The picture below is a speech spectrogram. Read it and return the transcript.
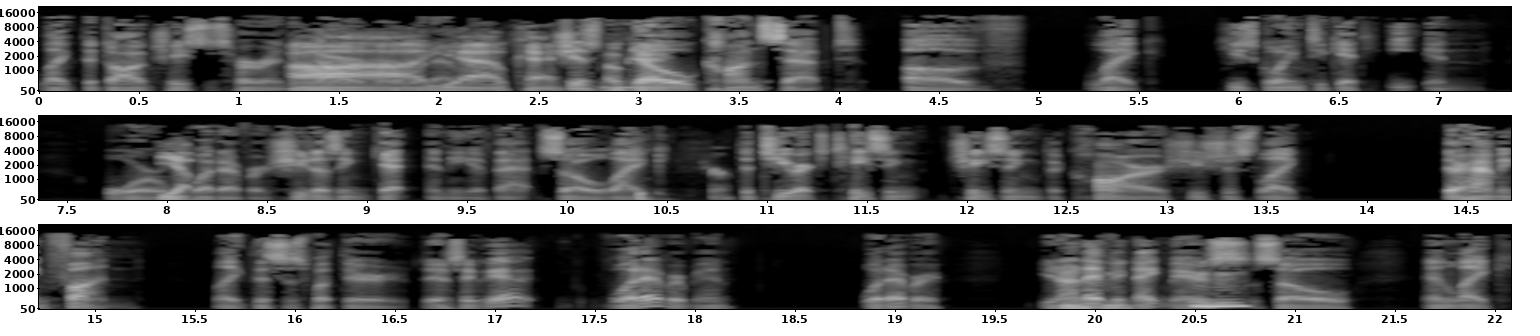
Like the dog chases her in the yard. or Ah. whatever. yeah. Okay. She has okay. no concept of like he's going to get eaten or Yep. whatever. She doesn't get any of that. So like Sure. the T Rex chasing chasing the car, she's just like they're having fun. Like this is what they're they're saying, yeah, whatever, man. Whatever. You're not Mhm. having nightmares. Mhm. So and like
